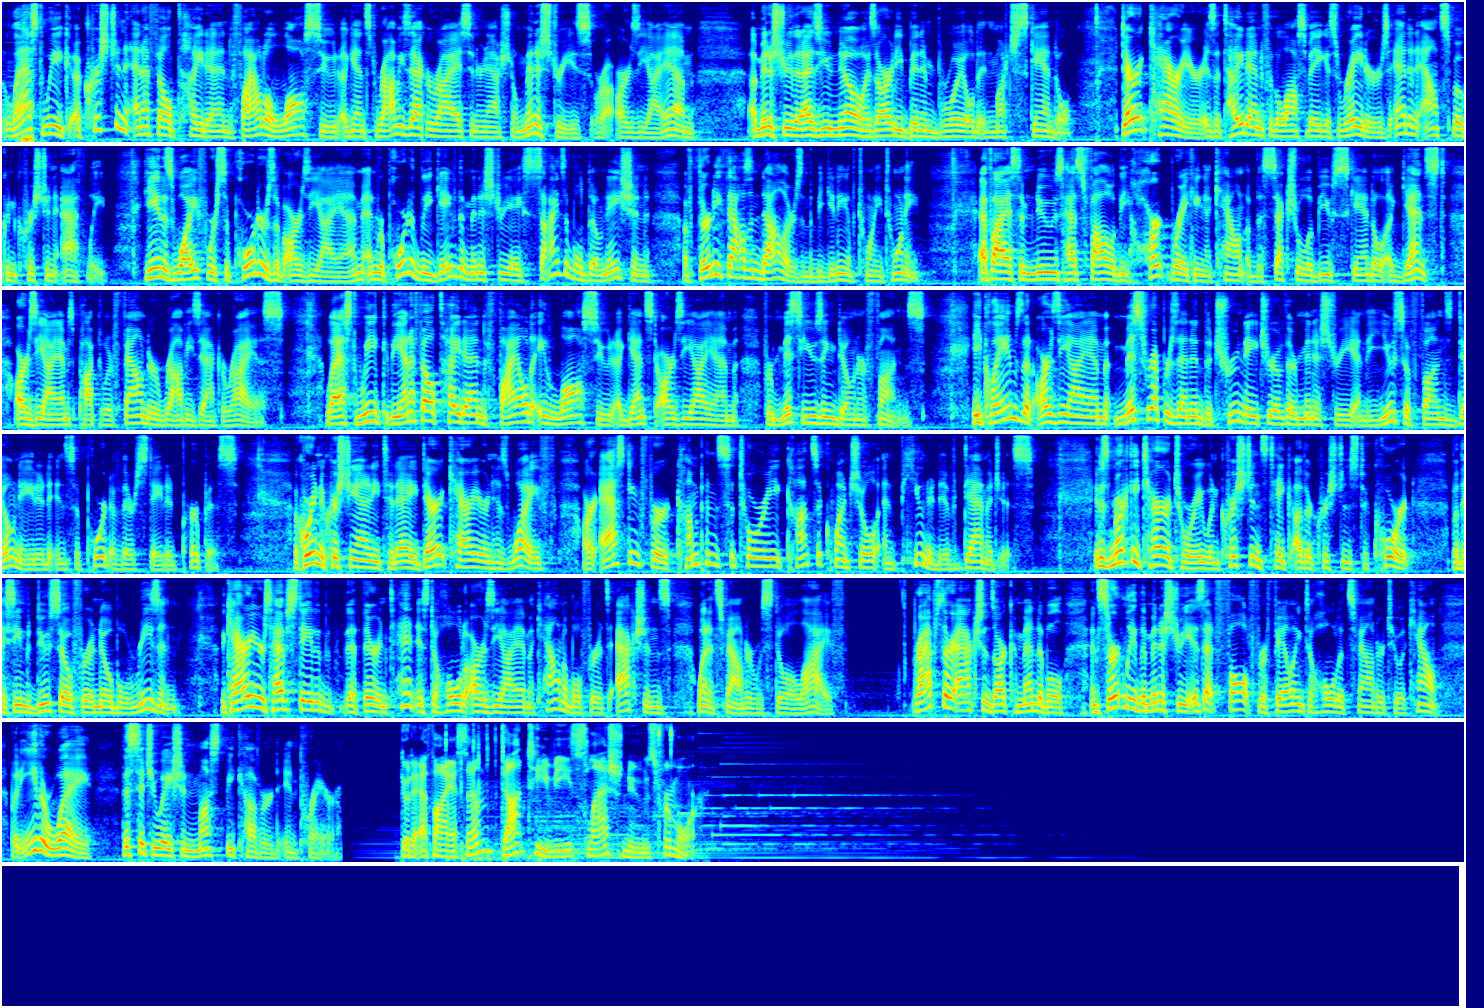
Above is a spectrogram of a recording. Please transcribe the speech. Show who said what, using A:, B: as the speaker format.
A: Last week, a Christian NFL tight end filed a lawsuit against Ravi Zacharias International Ministries, or RZIM, a ministry that, as you know, has already been embroiled in much scandal. Derek Carrier is a tight end for the Las Vegas Raiders and an outspoken Christian athlete. He and his wife were supporters of RZIM and reportedly gave the ministry a sizable donation of $30,000 in the beginning of 2020. FISM News has followed the heartbreaking account of the sexual abuse scandal against RZIM's popular founder, Ravi Zacharias. Last week, the NFL tight end filed a lawsuit against RZIM for misusing donor funds. He claims that RZIM misrepresented the true nature of their ministry and the use of funds donated in support of their stated purpose. According to Christianity Today, Derek Carrier and his wife are asking for compensatory, consequential, and punitive damages. It is murky territory when Christians take other Christians to court, but they seem to do so for a noble reason. The Carriers have stated that their intent is to hold RZIM accountable for its actions when its founder was still alive. Perhaps their actions are commendable, and certainly the ministry is at fault for failing to hold its founder to account. But either way, this situation must be covered in prayer.
B: Go to fism.tv/news for more.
